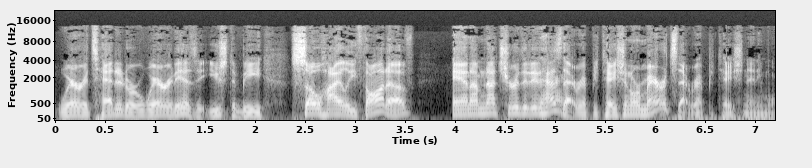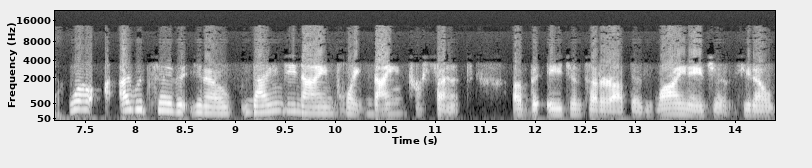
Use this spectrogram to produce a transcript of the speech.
where it's headed or where it is? It used to be so highly thought of, and I'm not sure that it has that reputation or merits that reputation anymore. Well, I would say that you know 99.9 percent of the agents that are out there, the line agents, you know,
